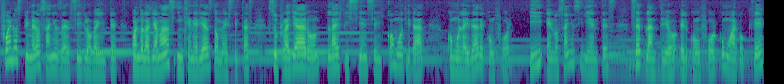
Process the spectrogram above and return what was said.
Fue en los primeros años del siglo XX cuando las llamadas ingenierías domésticas subrayaron la eficiencia y comodidad como la idea de confort y en los años siguientes se planteó el confort como algo que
